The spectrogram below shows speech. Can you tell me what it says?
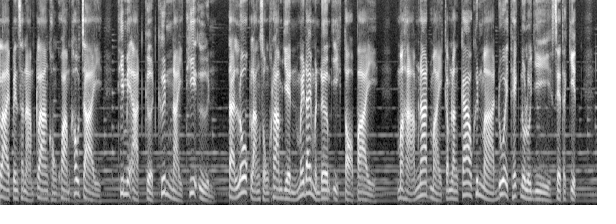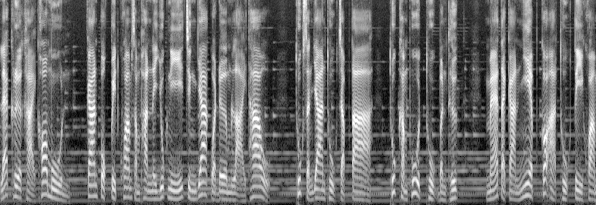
กลายเป็นสนามกลางของความเข้าใจ ที่ไม่อาจเกิดขึ้นในที่อื่น แต่โลกหลังสงครามเย็นไม่ได้เหมือนเดิมอีกต่อไป มหาอำนาจใหม่กำลังก้าวขึ้นมาด้วยเทคโนโลยี เศรษฐกิจ และเครือข่ายข้อมูล การปกปิดความสัมพันธ์ในยุคนี้จึงยากกว่าเดิมหลายเท่า ทุกสัญญาณถูกจับตา ทุกคำพูดถูกบันทึก แม้แต่การเงียบก็อาจถูกตีความ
